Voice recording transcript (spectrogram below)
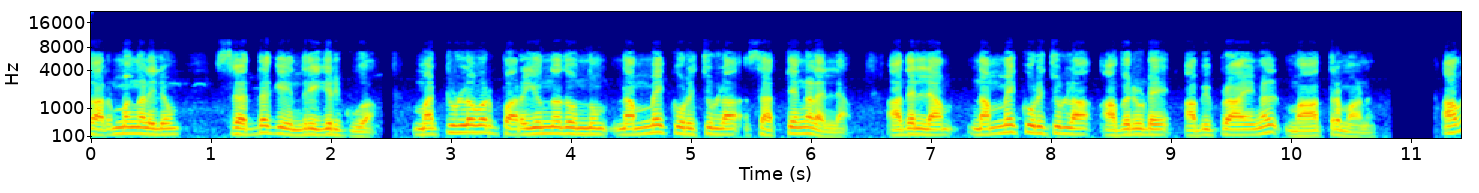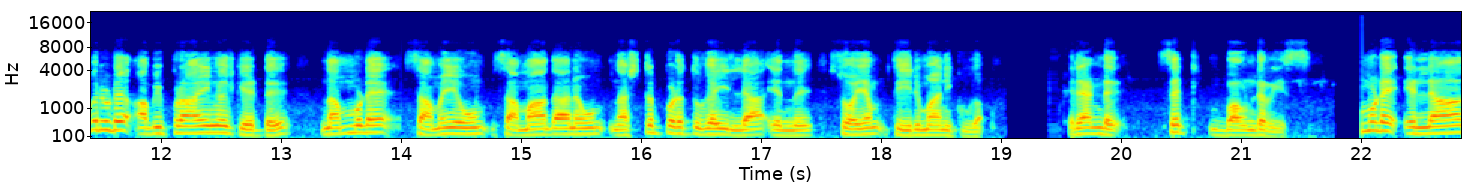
കർമ്മങ്ങളിലും ശ്രദ്ധ കേന്ദ്രീകരിക്കുക. മറ്റുള്ളവർ പറയുന്നതൊന്നും നമ്മെക്കുറിച്ചുള്ള സത്യങ്ങളല്ല. അതെല്ലാം നമ്മെക്കുറിച്ചുള്ള അവരുടെ അഭിപ്രായങ്ങൾ മാത്രമാണ്. അവരുടെ അഭിപ്രായങ്ങൾ കേട്ട് നമ്മുടെ സമയവും സമാധാനവും നഷ്ടപ്പെടുത്തുകയില്ല എന്ന് സ്വയം തീരുമാനിക്കുക. രണ്ട് സെറ്റ് ബൗണ്ടറീസ് നമ്മുടെ എല്ലാ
